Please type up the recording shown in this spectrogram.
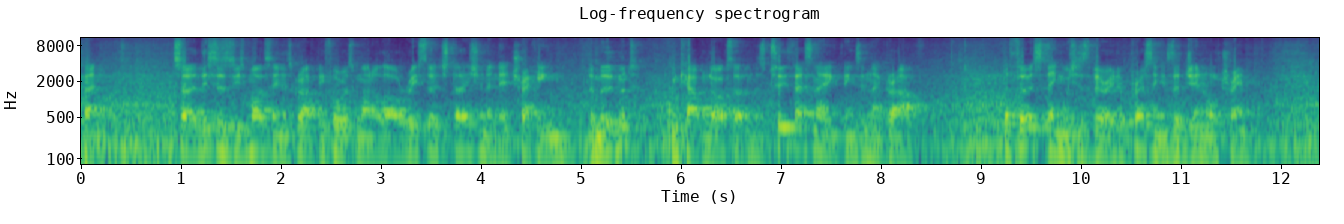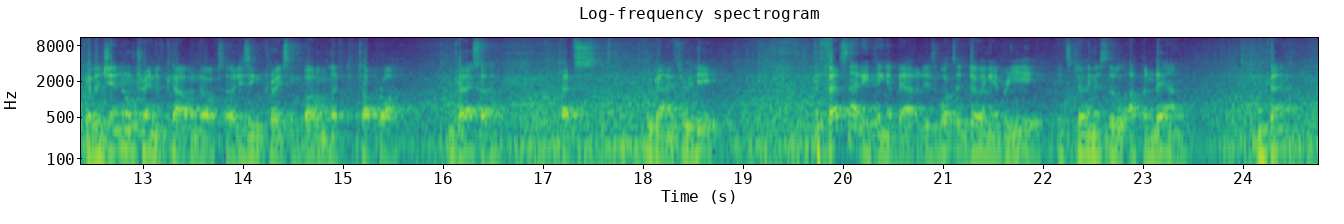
Okay? So this is, you might have seen this graph before, it's Mauna Research Station and they're tracking the movement and carbon dioxide. And there's two fascinating things in that graph. The first thing, which is very depressing, is the general trend. Okay, the general trend of carbon dioxide is increasing, bottom left to top right. Okay, so that's we're going through here. The fascinating thing about it is what's it doing every year? It's doing this little up and down. Okay?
